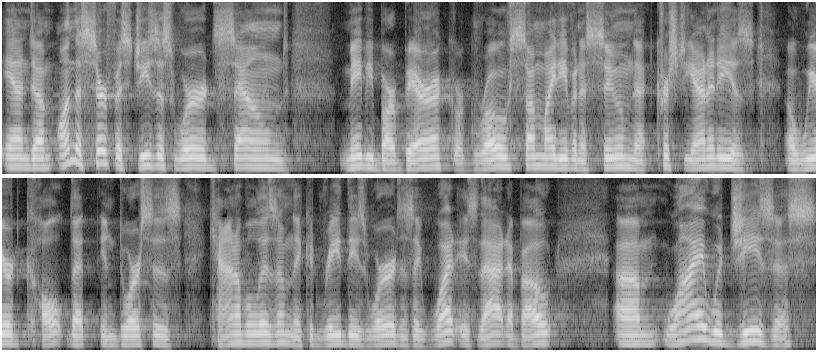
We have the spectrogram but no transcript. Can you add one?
And um, on the surface, Jesus' words sound maybe barbaric or gross. Some might even assume that Christianity is a weird cult that endorses cannibalism. They could read these words and say, What is that about? Um, why would Jesus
